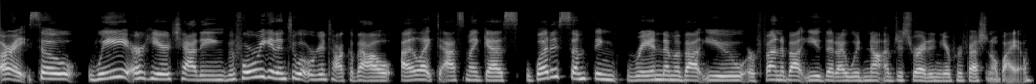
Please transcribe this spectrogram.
All right. So we are here chatting. Before we get into what we're going to talk about, I like to ask my guests, what is something random about you or fun about you that I would not have just read in your professional bio?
